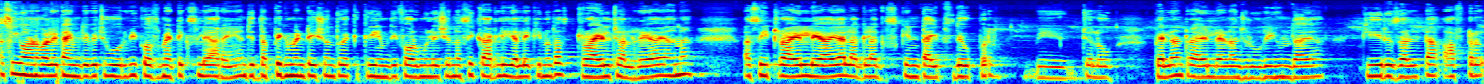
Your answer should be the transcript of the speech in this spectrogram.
ਅਸੀਂ ਆਉਣ ਵਾਲੇ ਟਾਈਮ ਦੇ ਵਿੱਚ ਹੋਰ ਵੀ ਕਾਸਮੈਟਿਕਸ ਲਿਆ ਰਹੇ ਹਾਂ। ਜਿੱਦਾਂ ਪਿਗਮੈਂਟੇਸ਼ਨ ਤੋਂ ਇੱਕ ਕਰੀਮ ਦੀ ਫਾਰਮੂਲੇਸ਼ਨ ਅਸੀਂ ਕਰ ਲਈ ਆ, ਲੇਕਿਨ ਉਹਦਾ ਟਰਾਇਲ ਚੱਲ ਰਿਹਾ ਆ, ਹਨਾ? ਅਸੀਂ ਟਰਾਇਲ ਲਿਆ ਆ ਅਲੱਗ-ਅਲੱਗ ਸਕਿਨ ਟਾਈਪਸ ਦੇ ਉੱਪਰ ਵੀ ਚਲੋ, ਪਹਿਲਾਂ ਟਰਾਇਲ ਲੈਣਾ ਜ਼ਰੂਰੀ ਹੁੰਦਾ ਆ ਕੀ ਰਿਜ਼ਲਟ ਆ ਆਫਟਰ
